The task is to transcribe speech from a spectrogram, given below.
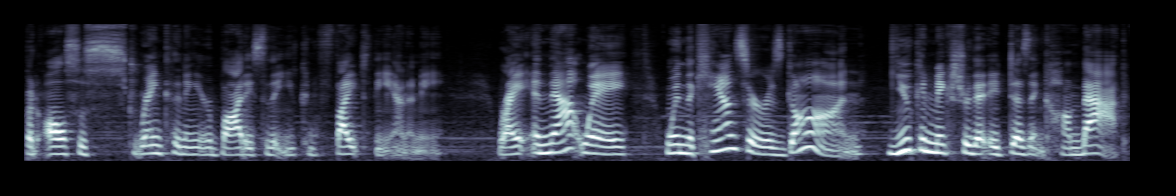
but also strengthening your body so that you can fight the enemy right? And that way, when the cancer is gone, you can make sure that it doesn't come back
